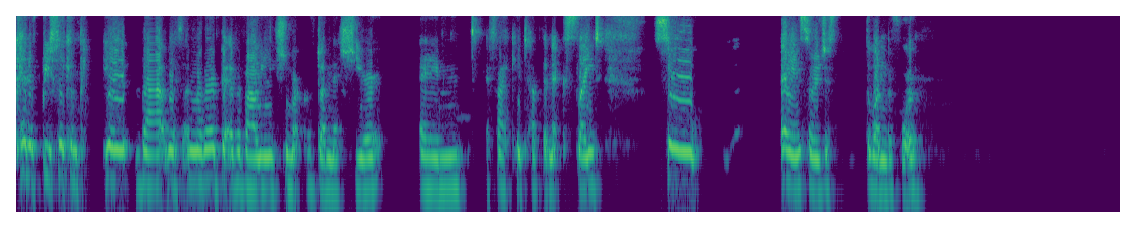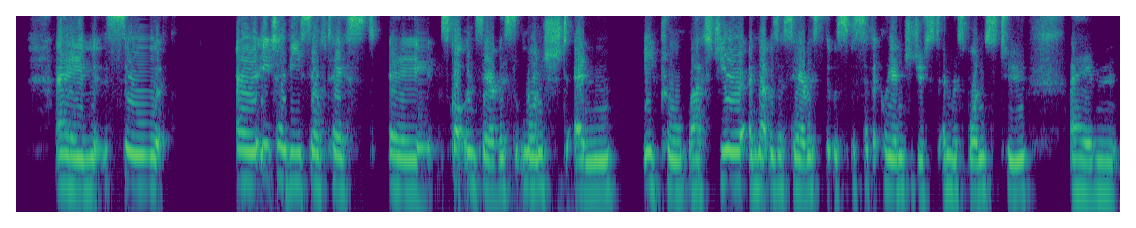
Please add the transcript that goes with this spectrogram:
kind of briefly compare that with another bit of evaluation work we've done this year, um, if I could have the next slide. So, uh, sorry, just the one before. Um, so our HIV self-test uh, Scotland service launched in April last year, and that was a service that was specifically introduced in response to um,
